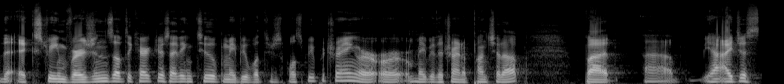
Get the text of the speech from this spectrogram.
the extreme versions of the characters, I think, too, of maybe what they're supposed to be portraying, or or, maybe they're trying to punch it up. But uh, yeah, I just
